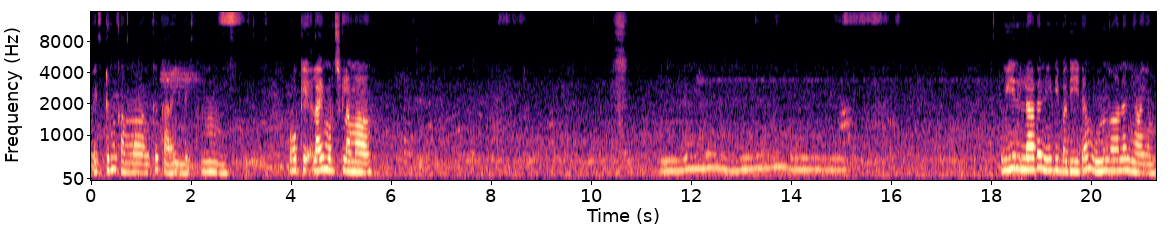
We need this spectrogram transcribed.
வெட்டும் கம்மாவுக்கு கரை இல்லை ம். ஓகே லைவ் முடிச்சுக்கலாமா? உயிரில்லாத நீதிபதியிடம் ஒழுங்கான நியாயம்.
